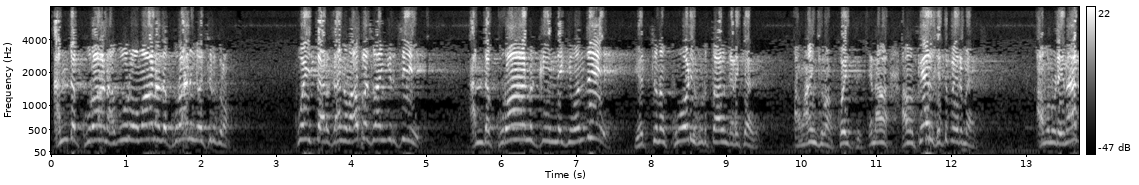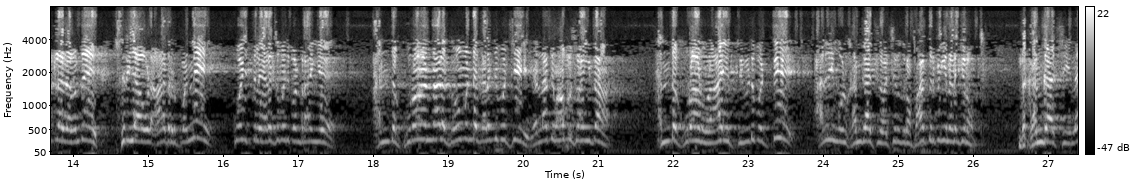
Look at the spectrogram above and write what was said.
அந்த குரான் அபூர்வமான அந்த குரான் வச்சிருக்கிறோம். குவைத்தா அரசாங்கம் வாபஸ் வாங்கிருச்சு. அந்த குரானுக்கு இன்னைக்கு வந்து எத்தனை கோடி கொடுத்தாலும் கிடைக்காது. அவன் வாங்கிக்குவான் குவைத்து. ஏன்னா அவன் பேர் கெட்டு போயிருமே. அவனுடைய நாட்டில் அதை வந்து சிரியாவோட ஆர்டர் பண்ணி குவைத்தில் இறக்குமதி பண்றாங்க. அந்த குரான்னால கவர்மெண்ட் கலைஞ்சு போச்சு. எல்லாத்தையும் வாபஸ் வாங்கிட்டான். அந்த குரான் ஒரு ஆயத்து விடுபட்டு அதையும் ஒரு கண்காட்சியில் வச்சிருக்கிறோம். பார்த்திருப்பீங்கன்னு நினைக்கிறோம். இந்த கண்காட்சியில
